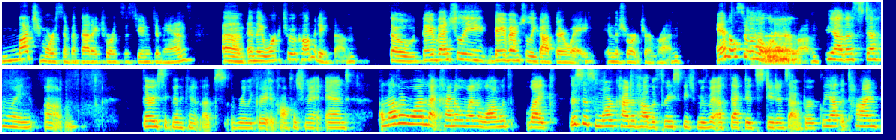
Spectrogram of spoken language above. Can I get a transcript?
much more sympathetic towards the student demands. Um, and they worked to accommodate them. So they eventually they eventually got their way in the short term run and also in the long term run. Yeah, that's definitely um, very significant. That's a really great accomplishment. And another one that kind of went along with like this is more kind of how the free speech movement affected students at Berkeley at the time.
